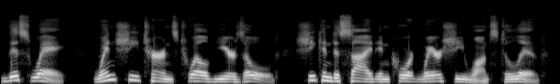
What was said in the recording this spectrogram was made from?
This way, when she turns 12 years old, she can decide in court where she wants to live.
